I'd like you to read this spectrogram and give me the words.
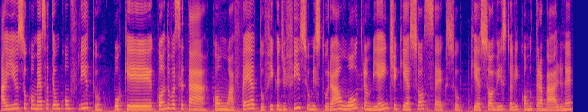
aí isso começa a ter um conflito, porque quando você tá com um afeto, fica difícil misturar um outro ambiente que é só sexo, que é só visto ali como trabalho, né?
